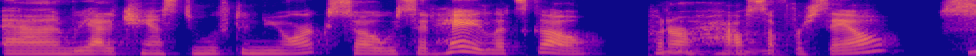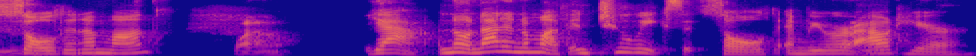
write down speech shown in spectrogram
And we had a chance to move to New York. So we said, hey, let's go. Put our house Mhm. up for sale, sold in a month. Wow. Yeah, no, not in a month. In two weeks, it sold, and we were Wow. out here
